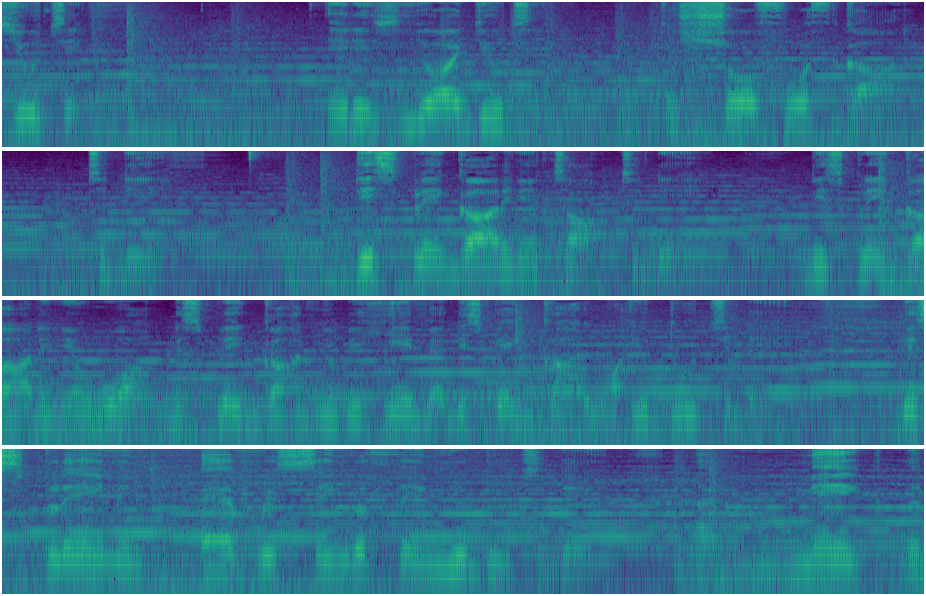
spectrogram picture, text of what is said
duty. It is your duty to show forth God today. Display God in your talk today. Display God in your walk. Display God in your behavior. Display God in what you do today. Display Him in every single thing you do today. And make the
